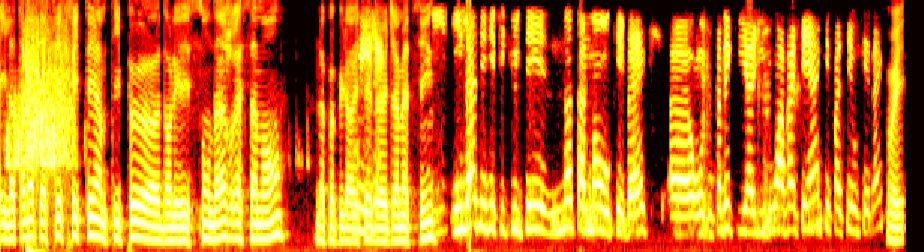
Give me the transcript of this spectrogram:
il a tendance à s'effriter un petit peu euh, dans les sondages récemment la popularité de Jamet Singh Il a des difficultés, notamment au Québec. Euh, on, vous savez qu'il y a une loi 21 qui est passée au Québec, oui.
